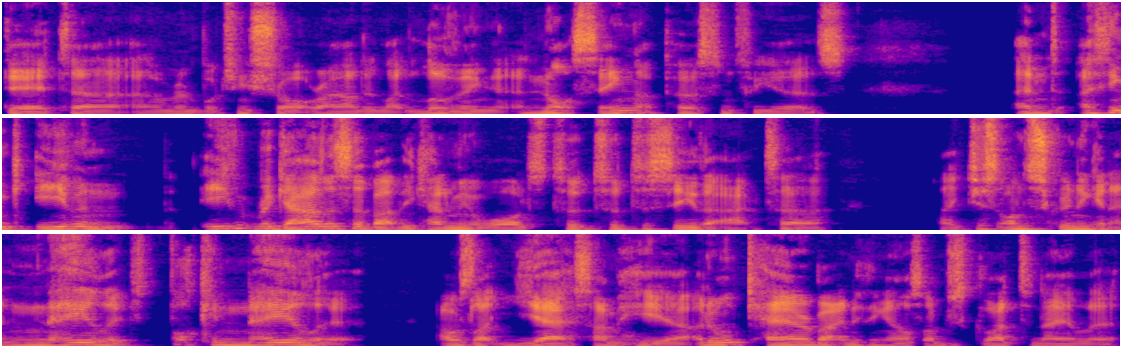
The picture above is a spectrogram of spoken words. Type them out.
Data and I remember watching Short Round and like loving it and not seeing that person for years. And I think even even regardless about the Academy Awards, to, to, to see the actor like just on screen again and nail it, fucking nail it. I was like, yes, I'm here. I don't care about anything else. I'm just glad to nail it.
